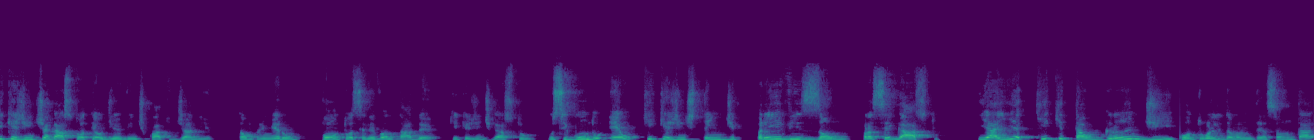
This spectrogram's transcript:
que, que a gente já gastou até o dia 24 de janeiro? Então, o primeiro ponto a ser levantado é o que, que a gente gastou. O segundo é o que, que a gente tem de previsão para ser gasto. E aí, aqui que está o grande controle da manutenção, não tá,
